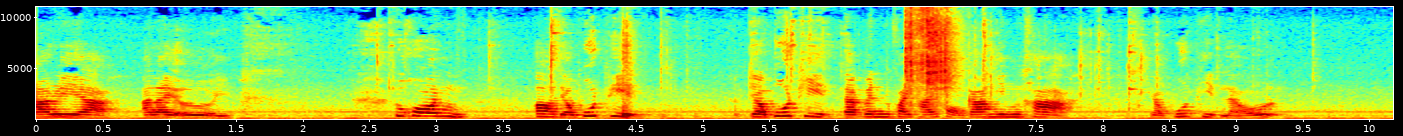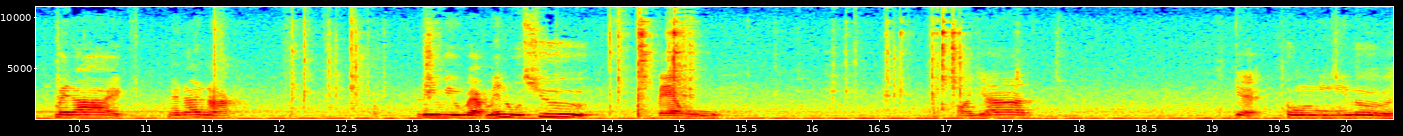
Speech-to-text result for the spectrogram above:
าเรียอะไรเอ่ย ทุกคนเเดี๋ยวพูดผิด เดี๋ยวพูดผิด แต่เป็นไฟท้ายของกามินค่ะ เดี๋ยวพูดผิดแล้ว ไม่ได้ ไม่ได้นะ รีวิวแบบไม่รู้ชื่อ แปลขออนุญาต แกะตรงนี้เลย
